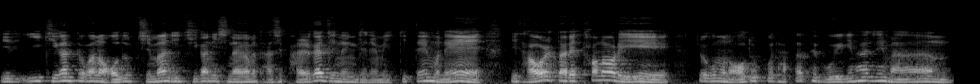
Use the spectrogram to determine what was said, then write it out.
이, 이 기간 동안은 어둡지만 이 기간이 지나가면 다시 밝아지는 개념이 있기 때문에 이 4월 달의 터널이 조금은 어둡고 답답해 보이긴 하지만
